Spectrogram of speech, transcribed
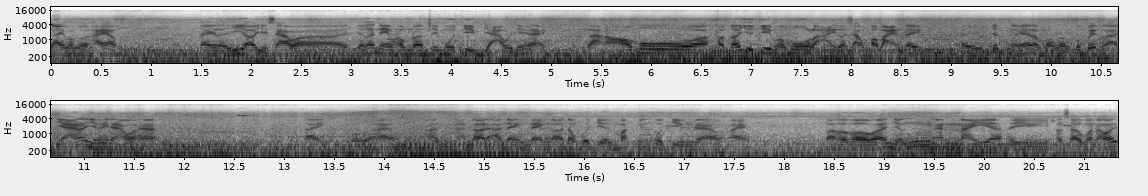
Đây mọi người thấy không? Đây là lý do vì sao mà những anh em không nên đi mua chim dạo như thế này là họ mua họ tới giữa chim họ mua lại rồi xong họ bán đi. Thì chắc nghĩa là mọi người cũng biết là giá nó như thế nào rồi ha. Đây mọi người thấy không? Anh, anh đó đã đang đang ở trong bữa chiều bắt những con chim ra mà bán. Và thường thường á những anh này á, thì thật sự mà nói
